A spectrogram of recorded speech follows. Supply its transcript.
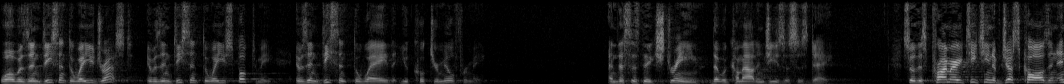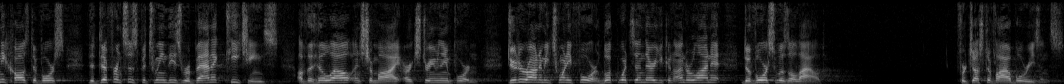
Well, it was indecent the way you dressed, it was indecent the way you spoke to me, it was indecent the way that you cooked your meal for me. And this is the extreme that would come out in Jesus' day. So, this primary teaching of just cause and any cause divorce, the differences between these rabbinic teachings of the Hillel and Shammai are extremely important. Deuteronomy 24, look what's in there. You can underline it. Divorce was allowed for justifiable reasons,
